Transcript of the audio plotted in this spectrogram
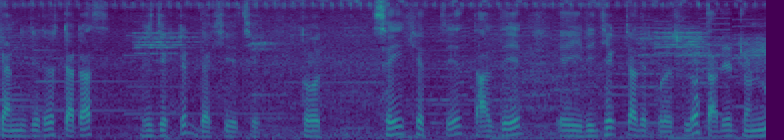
ক্যান্ডিডেটের স্ট্যাটাস রিজেক্টেড দেখিয়েছে। তো সেই ক্ষেত্রে তাদের এই রিজেক্ট যাদের করেছিল, তাদের জন্য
